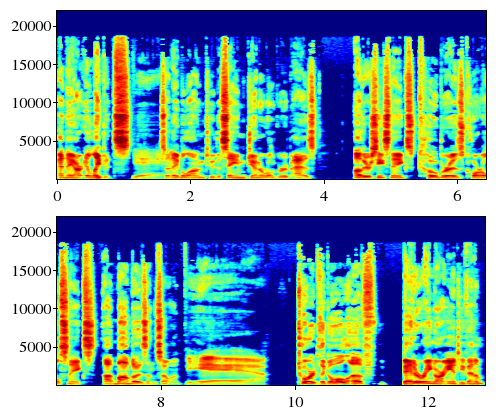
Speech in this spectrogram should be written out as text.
and they are elapids. yeah. So they belong to the same general group as other sea snakes, cobras, coral snakes, uh, mambas, and so on. yeah. Toward the goal of bettering our antivenom,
